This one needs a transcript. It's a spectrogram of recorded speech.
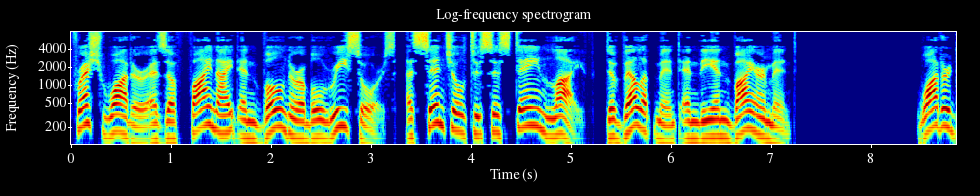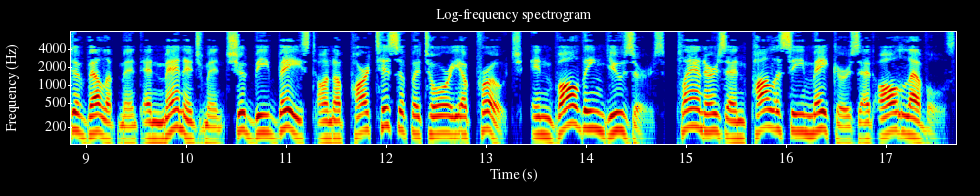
Fresh water is a finite and vulnerable resource, essential to sustain life, development and the environment. Water development and management should be based on a participatory approach, involving users, planners and policy makers at all levels.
